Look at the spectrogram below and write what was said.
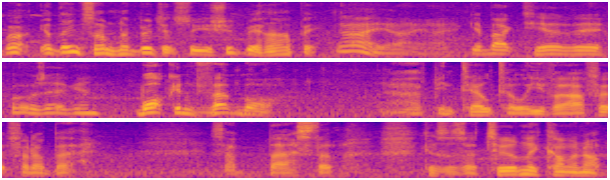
But you're doing something about it, so you should be happy. Aye, aye, aye. Get back to your, uh, what was it again? Walking football. I've been told to leave off it for a bit. It's a bastard, because there's a tourney coming up.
